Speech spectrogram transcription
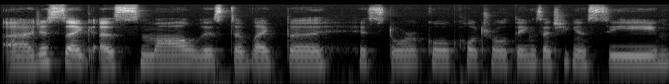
Uh, just like a small list of like the historical, cultural things that you can see.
